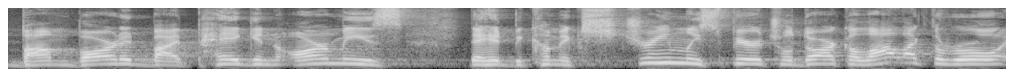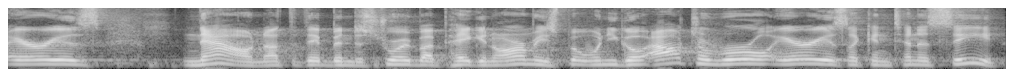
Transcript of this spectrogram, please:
bombarded by pagan armies. They had become extremely spiritual dark, a lot like the rural areas now. Not that they've been destroyed by pagan armies, but when you go out to rural areas like in Tennessee,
